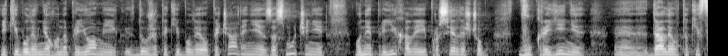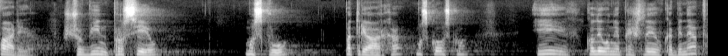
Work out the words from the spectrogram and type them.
які були в нього на прийомі, і дуже такі були опечалені, засмучені. Вони приїхали і просили, щоб в Україні дали автокефалію, щоб він просив Москву, патріарха Московського, І коли вони прийшли в кабінет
